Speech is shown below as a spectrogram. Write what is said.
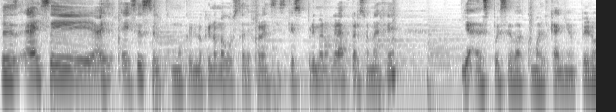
Entonces, a ese, a ese es el, como que lo que no me gusta de Francis, que es primero un gran personaje, ya después se va como al caño, pero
